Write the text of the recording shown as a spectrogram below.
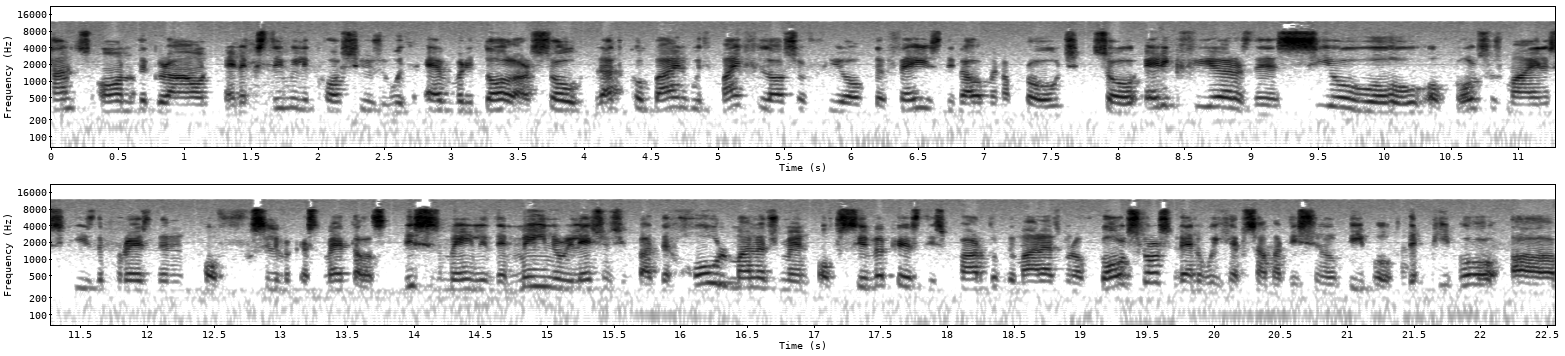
hands on the ground, and extremely cautious with every dollar. So that combined with my philosophy of the phase development approach. So Eric Fier is the COO of Gold Mines, he's the president of Silvercrest Metals. This is mainly the main relationship, but the whole management of Silvercrest is part of the management of Goldsource. Then we have some additional people. The people, uh,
